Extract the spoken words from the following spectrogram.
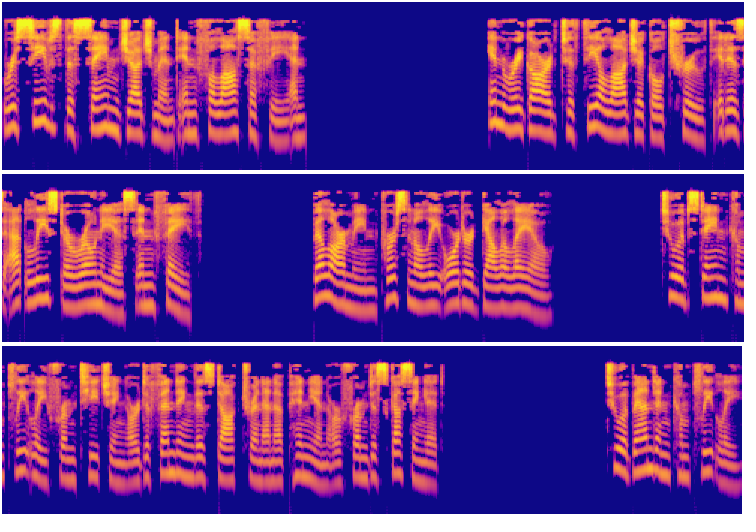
receives the same judgment in philosophy and In regard to theological truth it is at least erroneous in faith. Bellarmine personally ordered Galileo to abstain completely from teaching or defending this doctrine and opinion or from discussing it to abandon completely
